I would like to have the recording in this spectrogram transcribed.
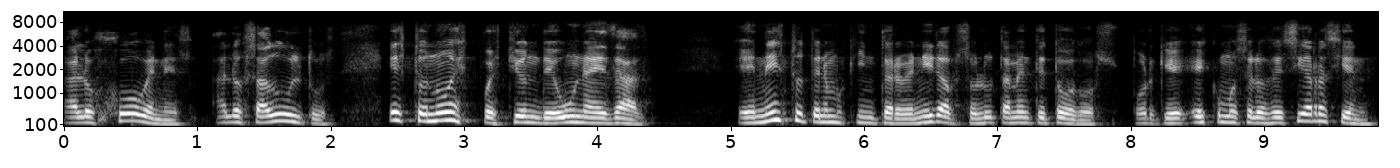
a los jóvenes, a los adultos. Esto no es cuestión de una edad. En esto tenemos que intervenir absolutamente todos, porque es como se los decía recién,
